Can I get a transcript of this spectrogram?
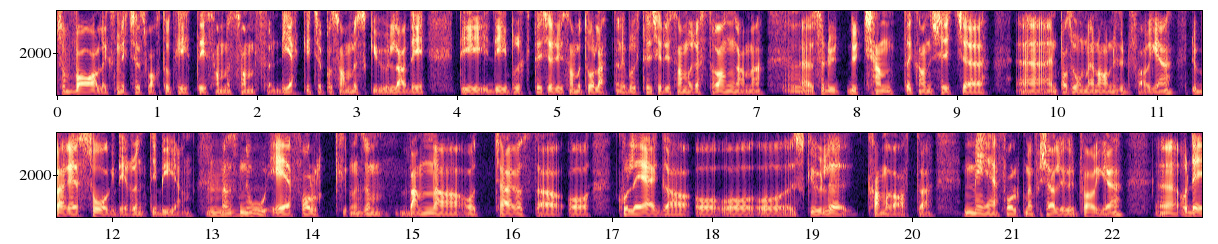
så var liksom ikke svarte og hvite i samme samfunn. De gikk ikke på samme skoler, de, de, de brukte ikke de samme toalettene, de brukte ikke de samme restaurantene. Eh, så du, du kjente kanskje ikke uh, en person med en annen hudfarge, du bare så de rundt i byen. Mens nå er folk liksom, venner og kjærester og kollegaer og, og, og skolekamerater med folk med forskjellig hudfarge. Og det,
